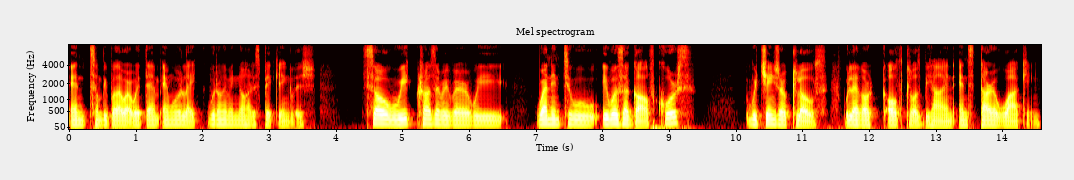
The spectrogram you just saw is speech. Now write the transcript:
and some people that were with them, and we are like, we don't even know how to speak English. So we crossed the river. We went into it was a golf course. We changed our clothes. We left our old clothes behind and started walking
